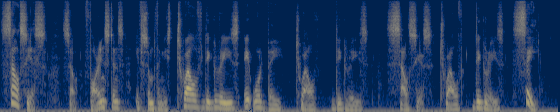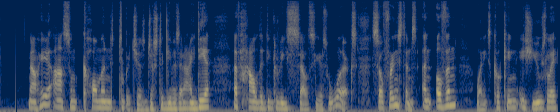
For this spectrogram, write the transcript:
Celsius. So for instance if something is 12 degrees it would be 12 degrees Celsius 12 degrees C. Now here are some common temperatures just to give us an idea of how the degrees Celsius works. So for instance an oven when it's cooking is usually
